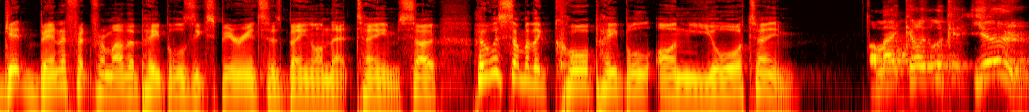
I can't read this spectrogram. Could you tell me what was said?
get benefit from other people's experiences being on that team so who are some of the core people on your team Oh, mate, can I look at you?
